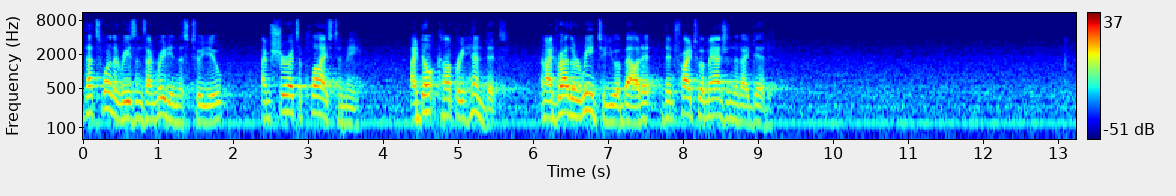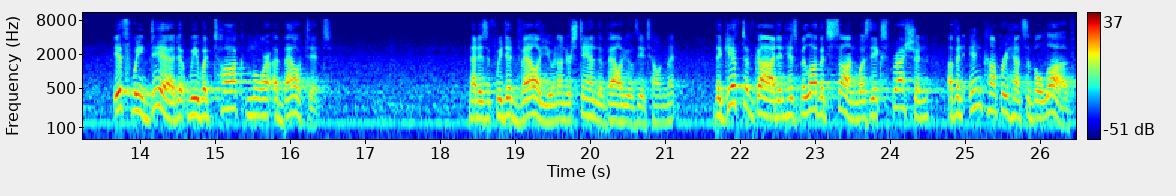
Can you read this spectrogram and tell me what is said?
That's one of the reasons I'm reading this to you. I'm sure it applies to me. I don't comprehend it, and I'd rather read to you about it than try to imagine that I did. If we did, we would talk more about it. That is, if we did value and understand the value of the atonement. The gift of God in His beloved Son was the expression of an incomprehensible love.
